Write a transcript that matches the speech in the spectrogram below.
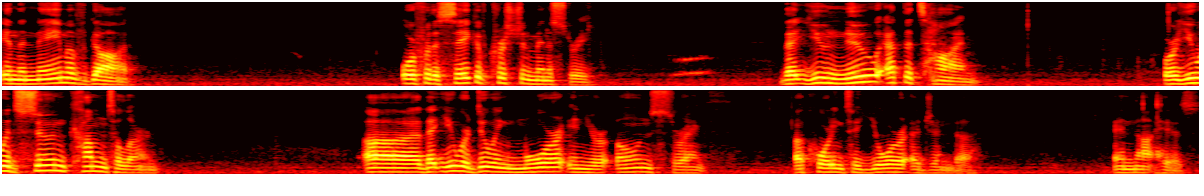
in the name of God or for the sake of Christian ministry that you knew at the time or you would soon come to learn uh, that you were doing more in your own strength according to your agenda and not his.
